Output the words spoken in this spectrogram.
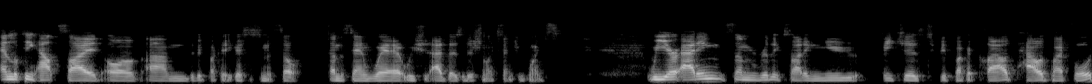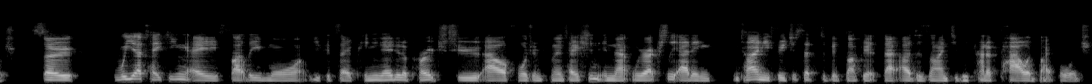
and looking outside of um, the Bitbucket ecosystem itself to understand where we should add those additional extension points. We are adding some really exciting new features to Bitbucket Cloud powered by Forge. So we are taking a slightly more, you could say, opinionated approach to our Forge implementation in that we're actually adding entire new feature sets to Bitbucket that are designed to be kind of powered by Forge.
